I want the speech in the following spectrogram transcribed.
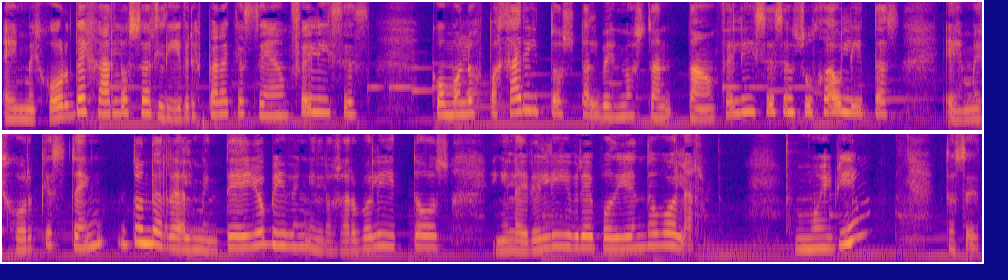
es mejor dejarlos ser libres para que sean felices. Como los pajaritos tal vez no están tan felices en sus jaulitas, es mejor que estén donde realmente ellos viven, en los arbolitos, en el aire libre, pudiendo volar. Muy bien, entonces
